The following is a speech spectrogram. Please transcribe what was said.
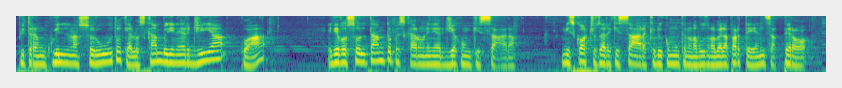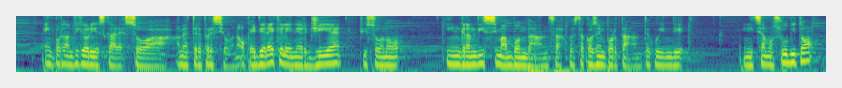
più tranquilla in assoluto, che è lo scambio di energia qua e devo soltanto pescare un'energia con Kissara. Mi scoccio usare Kissara, che lui comunque non ha avuto una bella partenza, però è importante che io riesca adesso a, a mettere pressione. Ok, direi che le energie ci sono in grandissima abbondanza, questa cosa è importante, quindi iniziamo subito.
